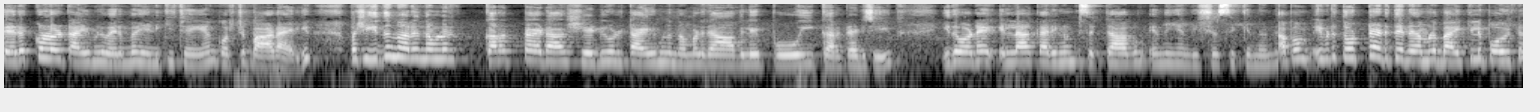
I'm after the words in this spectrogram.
തിരക്കുള്ള ടൈമിൽ വരുമ്പോൾ എനിക്ക് ചെയ്യാൻ കുറച്ച് പാടായിരിക്കും. പക്ഷെ ഇതെന്ന് പറയുന്നത് നമ്മളൊരു കറക്റ്റായിട്ട് ആ ഷെഡ്യൂൾ ടൈമിൽ നമ്മൾ രാവിലെ പോയി കറക്റ്റായിട്ട് ചെയ്യും. ഇതോടെ എല്ലാ കാര്യങ്ങളും സെറ്റാകും എന്ന് ഞാൻ വിശ്വസിക്കുന്നുണ്ട്. അപ്പം ഇവിടെ തൊട്ടടുത്ത് തന്നെ നമ്മൾ ബൈക്കിൽ പോയിട്ട്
